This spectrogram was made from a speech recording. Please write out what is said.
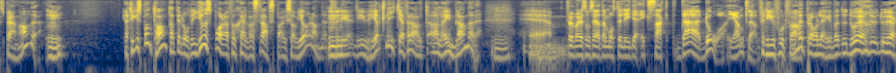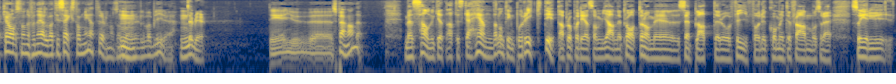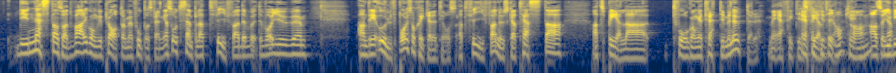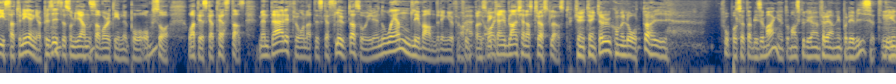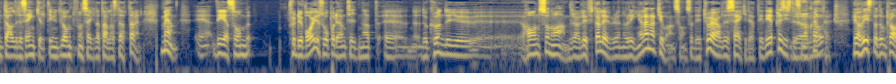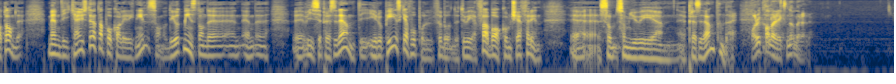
Spännande. Mm. Jag tycker spontant att det låter just bara för själva straffsparksavgörandet. Mm. För det, det är ju helt lika för allt, alla inblandade. Ehm, För vad är det som säger att den måste ligga exakt där då egentligen? för det är ju fortfarande Ja. ett bra läge. Du, du, du, du ökar avståndet från 11 till 16 meter eller något sånt Mm. där. Eller vad blir det? Mm, det blir det. Det är ju eh, spännande. Men sannolikheten att det ska hända någonting på riktigt, apropå det som Janne pratar om med Sepp Blatter och Fifa och det kommer inte fram och sådär, så är det ju, det är ju nästan så att varje gång vi pratar om en fotbollsförening, jag såg till exempel att Fifa, det var, det var ju eh, André Ulfborg som skickade till oss, att Fifa nu ska testa att spela två gånger 30 minuter med effektiv, Effektiv, speltid. okej. Ja, Mm. alltså i Ja. vissa turneringar, precis det som Jens har varit inne på också, och att det ska testas. Men därifrån att det ska sluta så är det en oändlig vandring för Ja, fotbollen, så ja, det kan ju ibland kännas tröstlöst. Du kan ju tänka dig hur det kommer låta i fotbollsetablissemanget om man skulle göra en förändring på det viset. Det är Mm. ju inte alldeles enkelt, det är ju inte långt från säkert att alla stöttar den. Men eh, det som, för det var ju så på den tiden att eh, då kunde ju eh, Hansson och andra lyfta luren och ringa Lennart Johansson. Så det tror jag alldeles säkert att det är precis det som har skett här. Ja visst, och de pratar om det. Men vi kan ju stöta på Karl-Erik Nilsson och det är åtminstone en, en, eh, vicepresident i Europeiska fotbollförbundet, Uefa, bakom Cheferin, eh, som, som ju är eh, presidenten där. Har du Karl-Eriks nummer eller?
